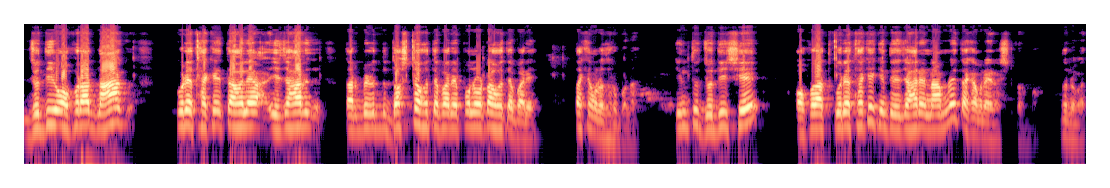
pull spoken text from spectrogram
যদি অপরাধ না করে থাকে তাহলে এজাহার তার বিরুদ্ধে দশটা হতে পারে পনেরোটা হতে পারে তাকে আমরা ধরবো না। কিন্তু যদি সে অপরাধ করে থাকে কিন্তু এজাহারের নাম নেই তাকে আমরা অ্যারেস্ট করব। ধন্যবাদ।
